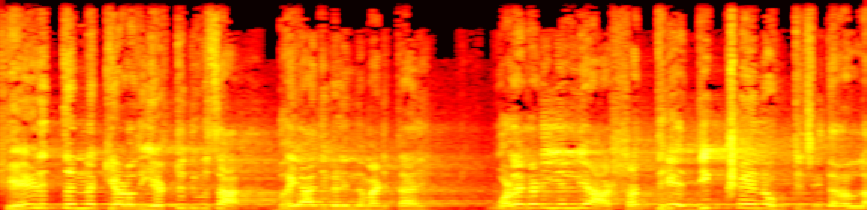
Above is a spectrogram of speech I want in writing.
ಹೇಳಿದ್ದನ್ನು ಕೇಳೋದು ಎಷ್ಟು ದಿವಸ ಭಯಾದಿಗಳಿಂದ ಮಾಡುತ್ತಾರೆ ಒಳಗಡೆಯಲ್ಲಿ ಆ ಶ್ರದ್ಧೆ ದೀಕ್ಷೆಯನ್ನು ಹುಟ್ಟಿಸಿದರಲ್ಲ.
